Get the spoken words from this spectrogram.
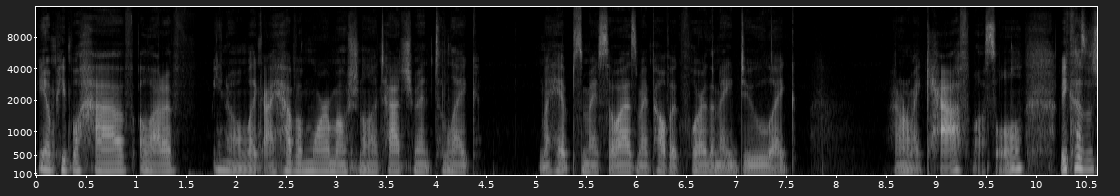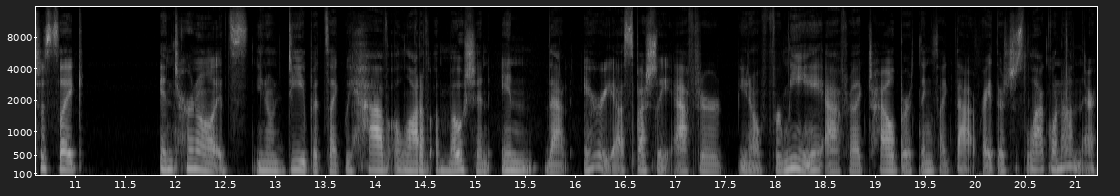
you know people have a lot of you know like i have a more emotional attachment to like my hips my psoas my pelvic floor than i do like i don't know my calf muscle because it's just like internal it's you know deep. It's like we have a lot of emotion in that area especially after you know for me after like childbirth things like that right? There's just a lot going on there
